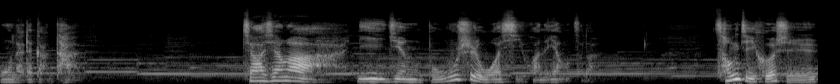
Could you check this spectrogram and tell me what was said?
无奈的感叹：“家乡啊，你已经不是我喜欢的样子了。”曾几何时，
